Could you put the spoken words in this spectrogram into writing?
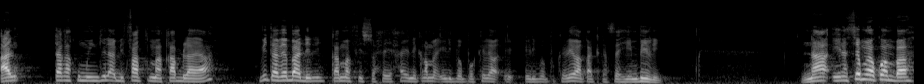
alitaka kumwingilia bifatma kabla ya vita vya badri kama fi sahihaini kama ilivyopokelewa katika sahihi mbili na inasemwa kwamba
